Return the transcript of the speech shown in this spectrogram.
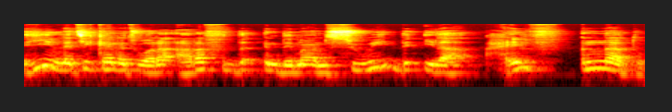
هي التي كانت وراء رفض انضمام السويد إلى حلف الناتو.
